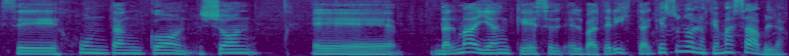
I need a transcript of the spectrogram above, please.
se juntan con John eh, Dalmayan, que es el, el baterista, que es uno de los que más habla.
